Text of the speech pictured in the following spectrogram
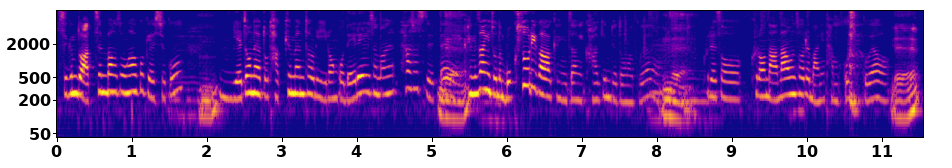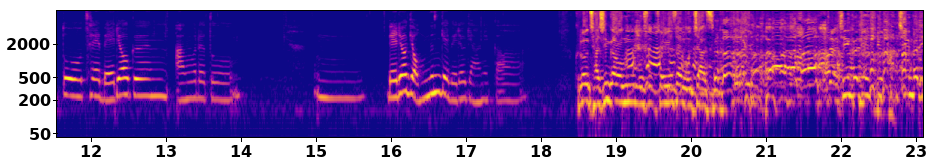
지금도 아침 방송 하고 계시고 음, 예전에도 다큐멘터리 이런 거 내레이션 하- 하셨을 때 네. 굉장히 저는 목소리가 굉장히 각인되더라고요. 네. 그래서 그런 아나운서를 많이 담고 싶고요. 예. 또제 매력은 아무래도 음, 매력이 없는 게 매력이 아닐까. 그런 자신감 없는 모습 저희 회사는 원치 않습니다. 자, 지금까지, 지금까지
